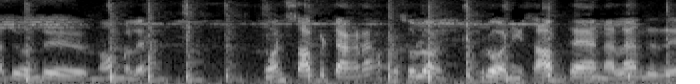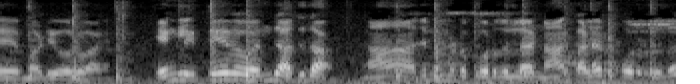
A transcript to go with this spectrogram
அது வந்து நார்மலு ஒன்ஸ் சாப்பிட்டாங்கன்னா அப்புறம் சொல்லுவாங்க ப்ரோ நீ சாப்பிட்டேன் நல்லா இருந்தது. மறுபடியும் வருவாங்க. எங்களுக்கு தேவை வந்து அதுதான். நான் அஜினம் மட்டும் போறது இல்ல நான் கலர் போடுறது இல்லை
